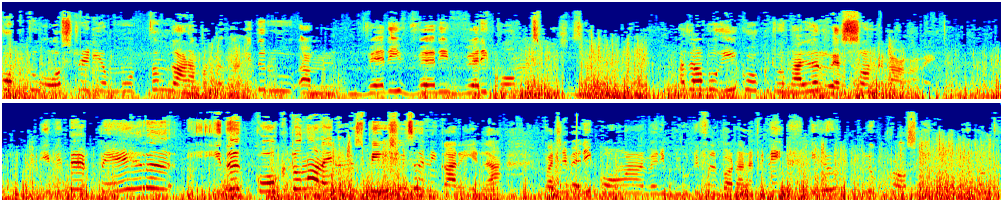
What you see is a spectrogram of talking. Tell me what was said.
കോട്ടു ഓസ്ട്രേലിയ മൊത്തം കാണപ്പെടുന്നതാണ് ഇതൊരു very very very common species ആണ്. അതാകുമ്പോൾ ഈ കോക്കറ്റു നല്ല രസമുണ്ട് കാണാനായിട്ട്. ഇതിന്റെ പേര് ഇത് കോക്കറ്റു എന്നാണ് ഇതിന്റെ സ്പീഷീസ് എനിക്കറിയില്ല. പക്ഷേ വെരി കോമൺ വെരി ബ്യൂട്ടിഫുൾ ബേർഡാണ് പിന്നെ ഇത് ലുക്ക് ക്രോസ്ലി നിങ്ങൾക്ക്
